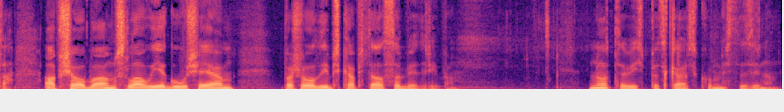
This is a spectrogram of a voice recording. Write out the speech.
tā, apšaubāmu slavu iegūšajām pašvaldības kapitāla sabiedrībām. Nu, te viss pēc kārtas, ko mēs te zinām.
